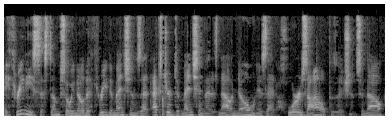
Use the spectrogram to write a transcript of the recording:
a 3D system, so we know the three dimensions, that extra dimension that is now known is that horizontal position. So now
